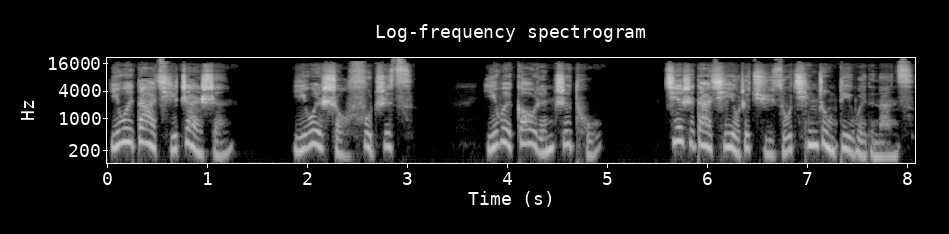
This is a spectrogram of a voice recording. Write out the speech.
一位大齐战神，一位首富之子，一位高人之徒，皆是大齐有着举足轻重地位的男子，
